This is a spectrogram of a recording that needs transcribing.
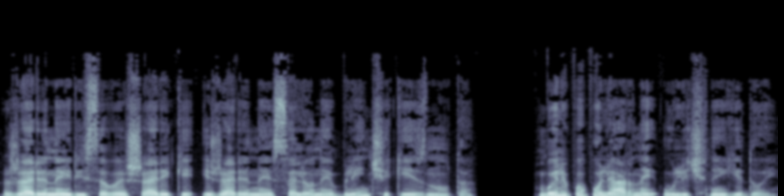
жареные рисовые шарики и жареные соленые блинчики из нута, были популярной уличной едой.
